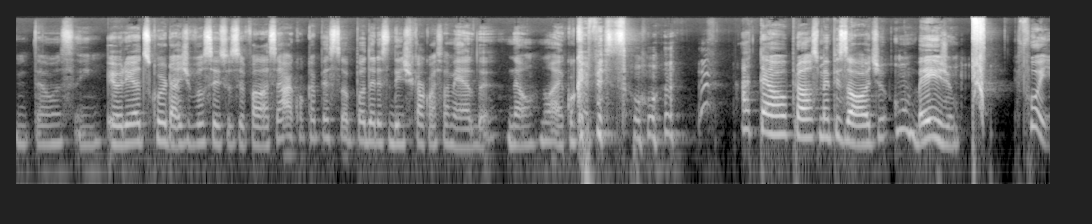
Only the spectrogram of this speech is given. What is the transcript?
Então, assim, eu iria discordar de você se você falasse, ah, qualquer pessoa poderia se identificar com essa merda. Não, não é qualquer pessoa pessoa. Até o próximo episódio. Um beijo. Fui.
